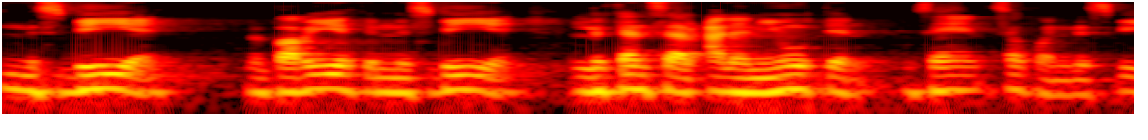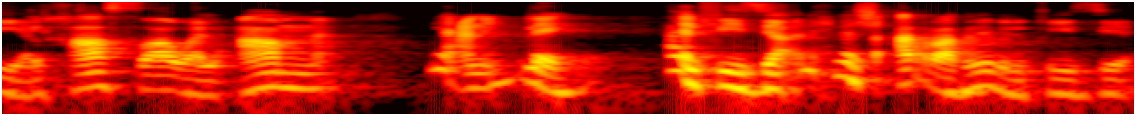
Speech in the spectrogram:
النسبية نظرية النسبية. اللي كنسل على نيوتن زين سوى النسبية الخاصة والعامة. يعني ليه؟ هاي الفيزياء نحن إيش عرفنا بالفيزياء؟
